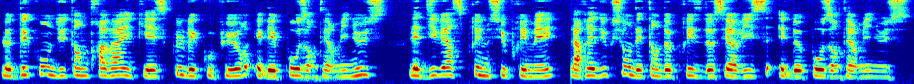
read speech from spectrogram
le décompte du temps de travail qui exclut les coupures et les pauses en terminus, les diverses primes supprimées, la réduction des temps de prise de service et de pause en terminus.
